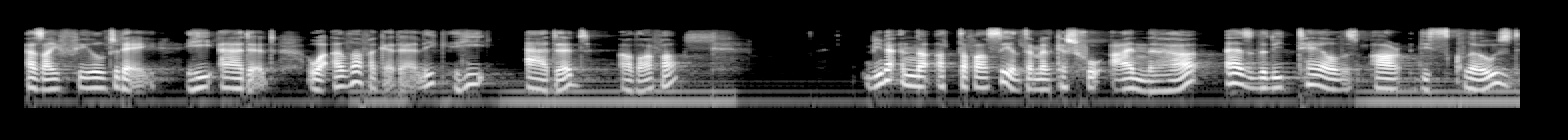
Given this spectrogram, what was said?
as I feel today. He added, وأضاف كذلك, he added, أضاف, بما أن التفاصيل تم الكشف عنها as the details are disclosed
